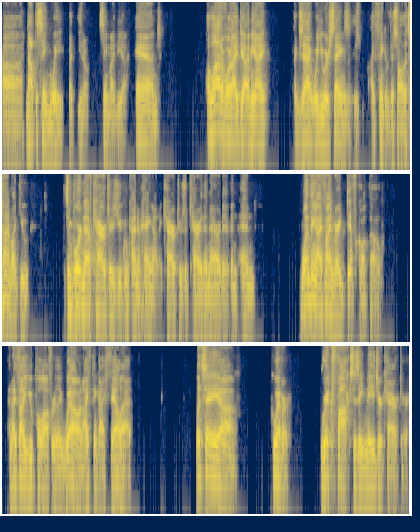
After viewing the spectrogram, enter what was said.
Uh, not the same weight, but you know, same idea. And a lot of what I do, I mean, I exactly what you were saying is, is I think of this all the time. Like you, it's important to have characters you can kind of hang on and characters who carry the narrative and and one thing I find very difficult, though, and I thought you pull off really well, and I think I fail at, let's say uh, whoever, Rick Fox is a major character,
